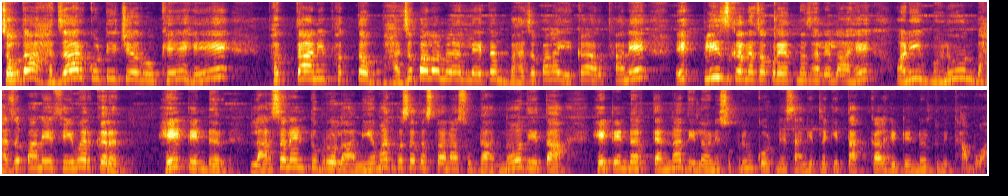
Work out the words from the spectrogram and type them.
चौदा हजार कोटीचे रोखे हे फक्त आणि फक्त भाजपाला मिळालेले आहेत आणि भाजपाला एका अर्थाने एक प्लीज करण्याचा प्रयत्न झालेला आहे. आणि म्हणून भाजपाने फेवर करत हे टेंडर लार्सन अँड टुब्रोला नियमात बसत असताना सुद्धा न देता हे टेंडर त्यांना दिलं आणि सुप्रीम कोर्टने सांगितलं की तात्काळ हे टेंडर तुम्ही थांबवा.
